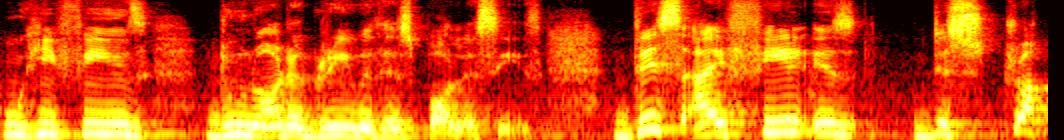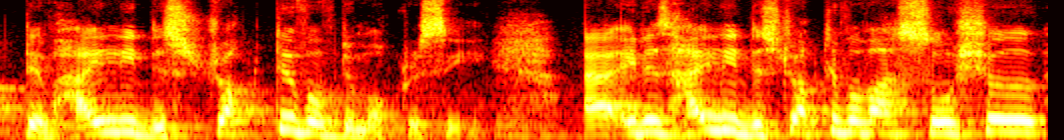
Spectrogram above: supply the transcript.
who he feels do not agree with his policies. This, I feel, is destructive, highly destructive of democracy. Uh, it is highly destructive of our social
